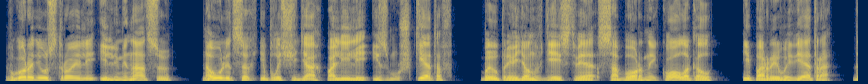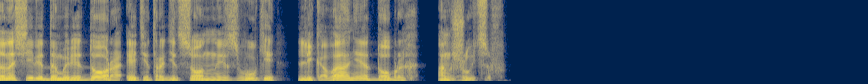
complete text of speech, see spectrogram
В городе устроили иллюминацию, на улицах и площадях полили из мушкетов, был приведен в действие соборный колокол, и порывы ветра доносили до Меридора эти традиционные звуки ликования добрых анжуйцев.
